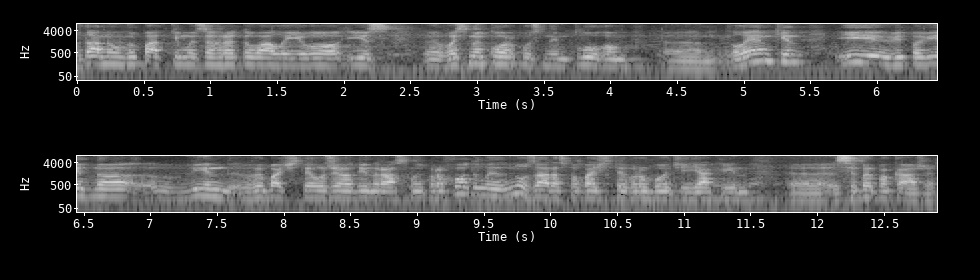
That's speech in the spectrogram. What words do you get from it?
в даному випадку ми загратували його із е, восьмикорпусним плугом е, Лемкін. І відповідно він, ви бачите, вже один раз ми проходили. Ну зараз побачите в роботі, як він е, себе покаже.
